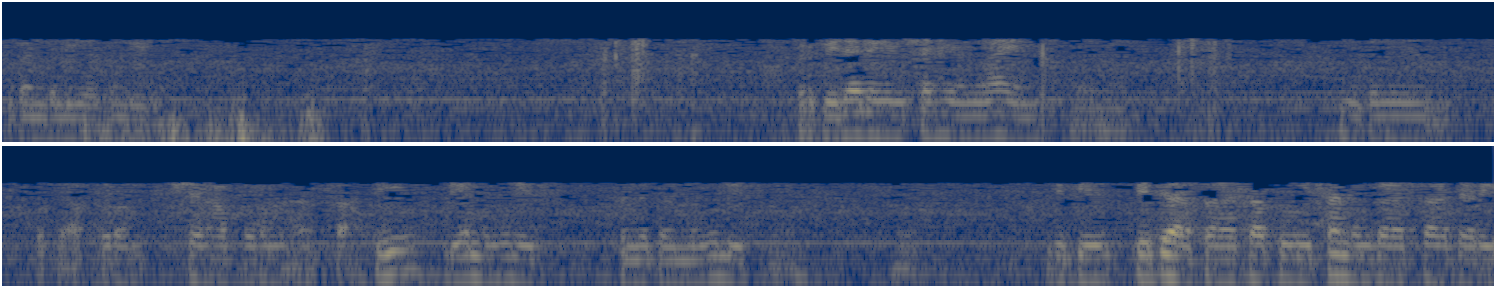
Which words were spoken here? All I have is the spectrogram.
bukan beliau sendiri berbeda dengan syekh yang lain. Mungkin seperti aturan syekh aturan Sa'di dia menulis benar-benar menulis. Jadi beda bahasa tulisan dan bahasa dari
